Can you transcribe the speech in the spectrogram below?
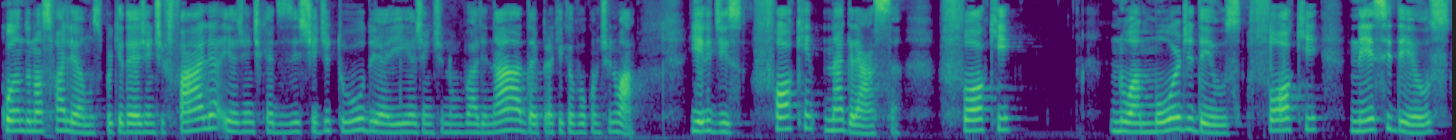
quando nós falhamos, porque daí a gente falha e a gente quer desistir de tudo e aí a gente não vale nada e para que que eu vou continuar? E ele diz: foque na graça, foque no amor de Deus, foque nesse Deus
